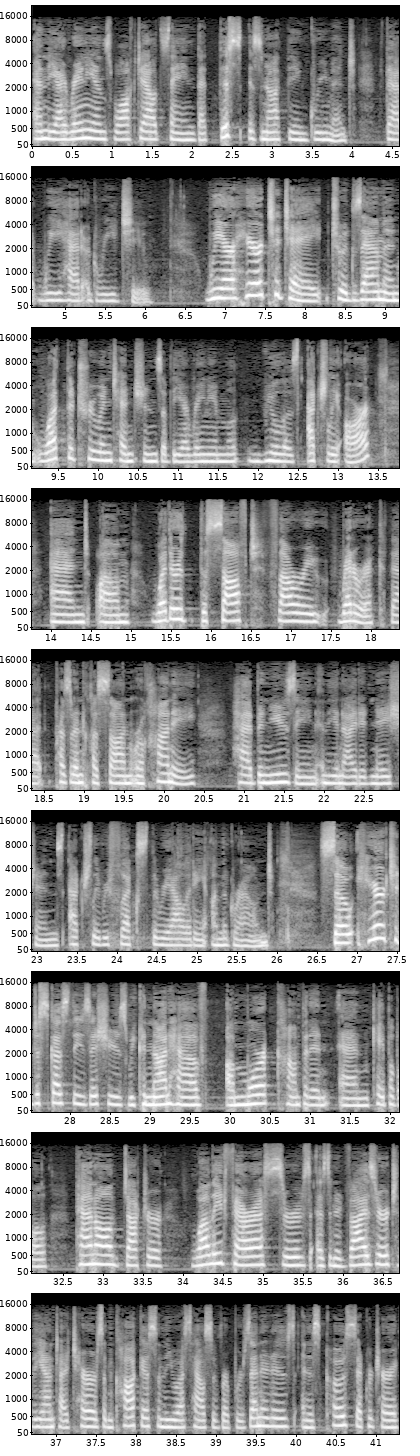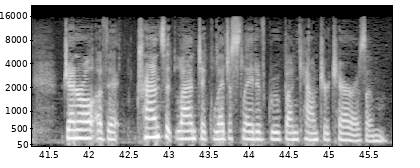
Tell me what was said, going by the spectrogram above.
and the Iranians walked out saying that this is not the agreement that we had agreed to. We are here today to examine what the true intentions of the Iranian mullahs actually are and um, whether the soft, flowery rhetoric that President Hassan Rouhani had been using in the United Nations actually reflects the reality on the ground. So, here to discuss these issues, we could not have a more competent and capable panel. Dr. Walid Phares serves as an advisor to the Anti-Terrorism Caucus in the U.S. House of Representatives and is co-secretary general of the Transatlantic Legislative Group on Counterterrorism.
